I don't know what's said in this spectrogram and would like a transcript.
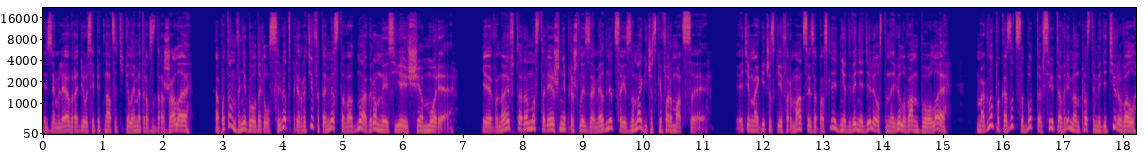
Земля в радиусе 15 километров задрожала, а потом в небо ударил свет, превратив это место в одно огромное сияющее море. И вновь второму старейшине пришлось замедлиться из-за магической формации. Эти магические формации за последние две недели установил Ван Буэлэ, Могло показаться, будто все это время он просто медитировал,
